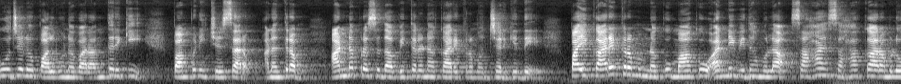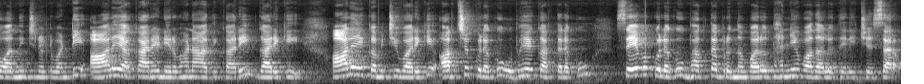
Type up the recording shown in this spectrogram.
పూజలో పాల్గొన్న వారందరికీ పంపిణీ చేశారు. అనంతరం అన్నప్రసాద వితరణ కార్యక్రమం జరిగింది. పై కార్యక్రమంనకు మాకు అన్ని విధముల సహాయ సహకారములు అందించినటువంటి ఆలయ నిర్వహణాధికారి గారికి ఆలయ కమిటీ వారికి అర్చకులకు ఉభయకర్తలకు సేవకులకు భక్త బృందం వారు ధన్యవాదాలు తెలియజేశారు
